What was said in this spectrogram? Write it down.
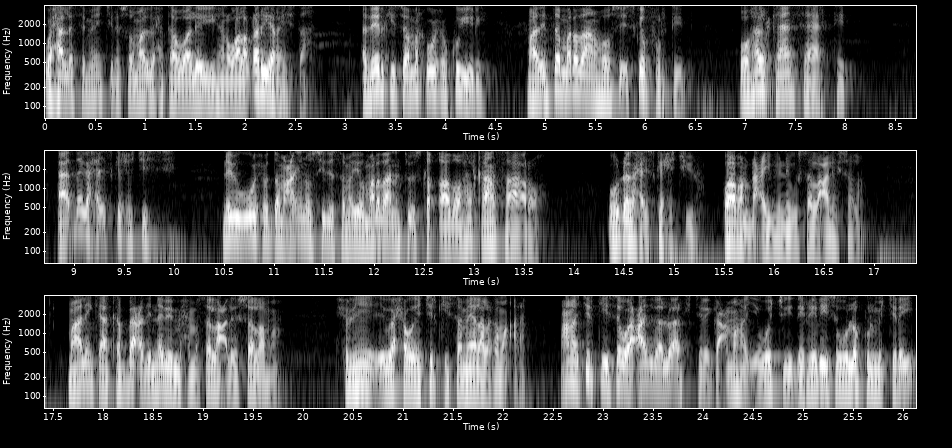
waxaa la samayn jiray soomaalidu xataa waa leeyihiin waa la dhar yaraystaa adeerkiisbaa marka wuxuu ku yidhi maad inta maradan hoose iska furtid oo halkaan saartid. Aad dhagaxa iska xijisi nebigu wuxuu damcaa inuu sidii sameeyo maradan intuu iska qaado oo halkaan saaro oo dhagaxa iska xijiyo. Waaban dhacay buu nebigu sal alla aley wasalam maalinkaa kabacdi nebi maxamed sal alla aley wasalam xubnihii waxa weya jirkiisa meela lagama arag. Macnaha jirkiisa waa caadi baa loo arki jiray gacmaha iyo wejiga dareerihiisa wuu la kulmi jiray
